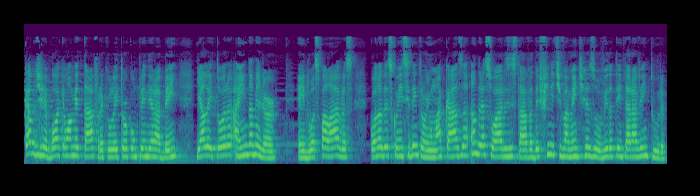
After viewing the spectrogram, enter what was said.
Cabo de reboque é uma metáfora que o leitor compreenderá bem e a leitora ainda melhor. Em duas palavras, quando a desconhecida entrou em uma casa, André Soares estava definitivamente resolvido a tentar a aventura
